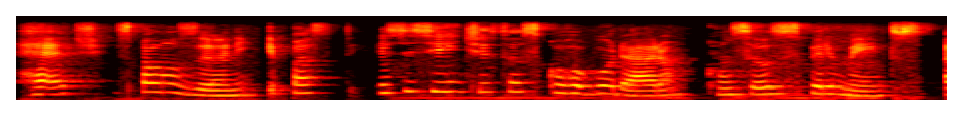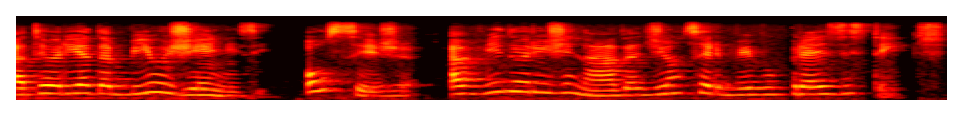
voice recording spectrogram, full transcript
Hatch, Spallanzani e Pasteur. Esses cientistas corroboraram, com seus experimentos, a teoria da biogênese, ou seja, a vida originada de um ser vivo pré-existente.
